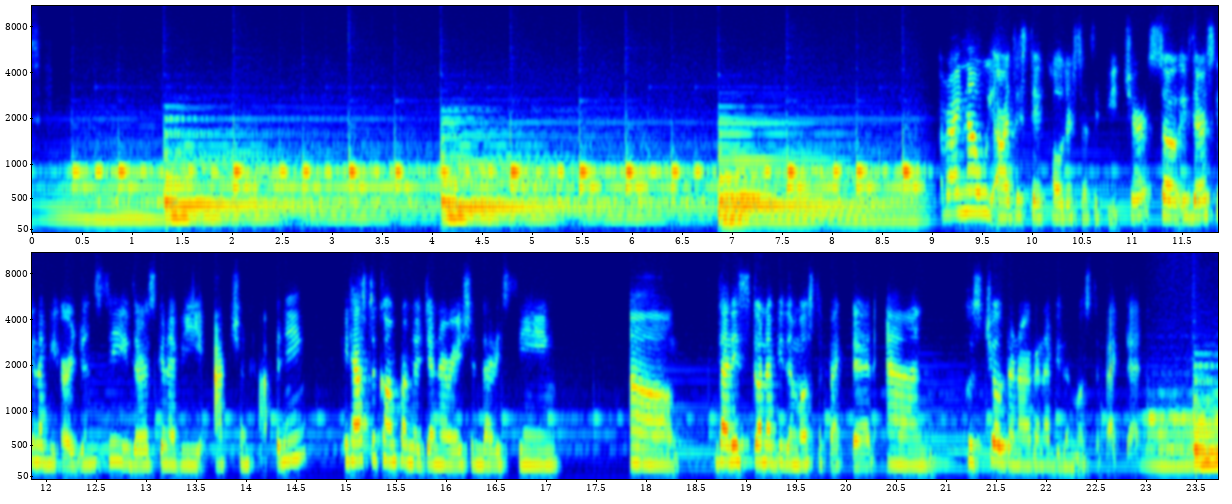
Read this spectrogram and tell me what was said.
right now we are the stakeholders of the future so if there's going to be urgency if there's going to be action happening it has to come from the generation that is seeing um, that is going to be the most affected and whose children are going to be the most affected.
